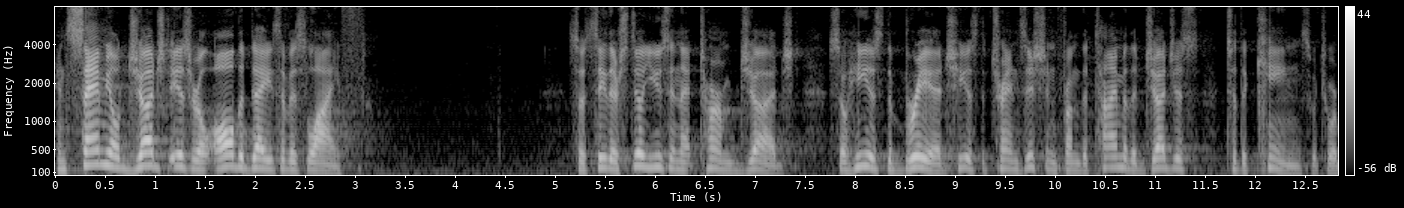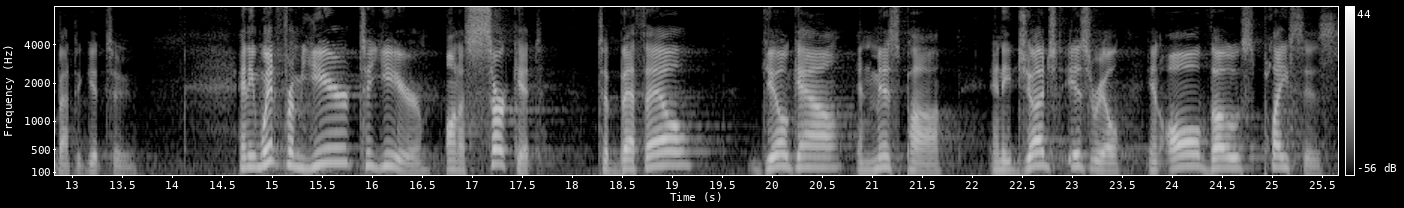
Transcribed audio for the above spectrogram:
And Samuel judged Israel all the days of his life. So, see, they're still using that term judged. So, he is the bridge, he is the transition from the time of the judges to the kings, which we're about to get to. And he went from year to year on a circuit to Bethel, Gilgal, and Mizpah, and he judged Israel in all those places.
